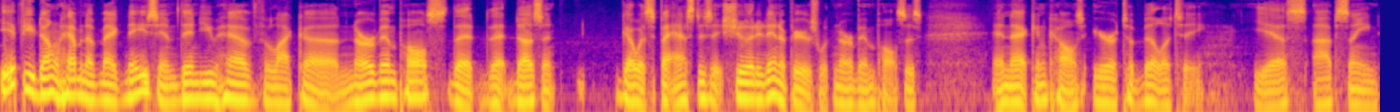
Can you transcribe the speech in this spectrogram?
if you don't have enough magnesium, then you have like a nerve impulse that, that doesn't go as fast as it should. It interferes with nerve impulses, and that can cause irritability. Yes, I've seen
